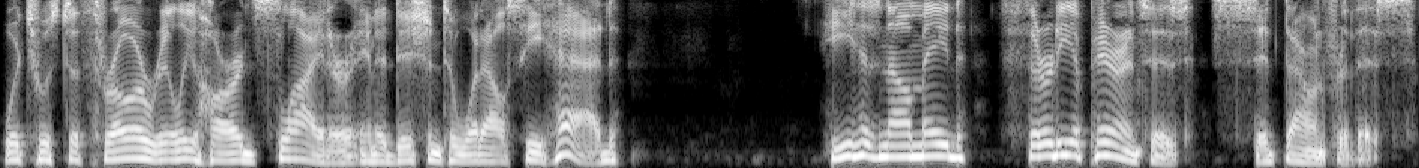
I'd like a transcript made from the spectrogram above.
which was to throw a really hard slider in addition to what else he had, he has now made 30 appearances. Sit down for this.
